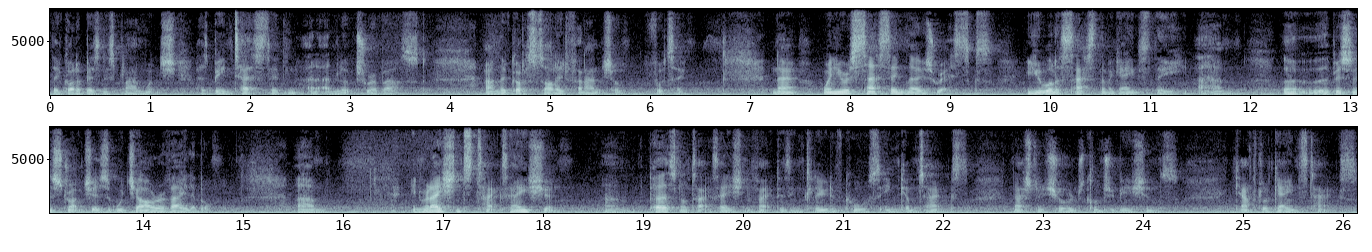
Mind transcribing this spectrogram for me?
they've got a business plan which has been tested and, and, and looks robust, and they've got a solid financial footing. Now, when you're assessing those risks, you will assess them against the um, the, the business structures which are available. Um, in relation to taxation, um, personal taxation factors include, of course, income tax, national insurance contributions, capital gains tax,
